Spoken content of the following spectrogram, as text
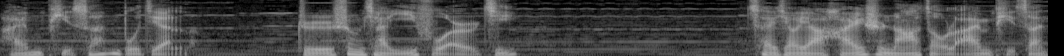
，M P 三不见了，只剩下一副耳机。蔡小雅还是拿走了 M P 三。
